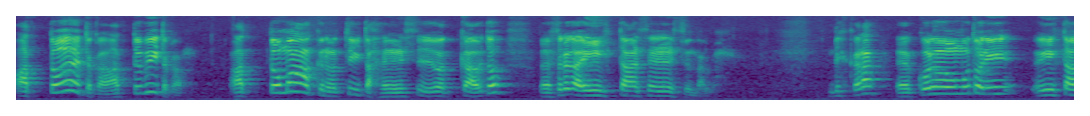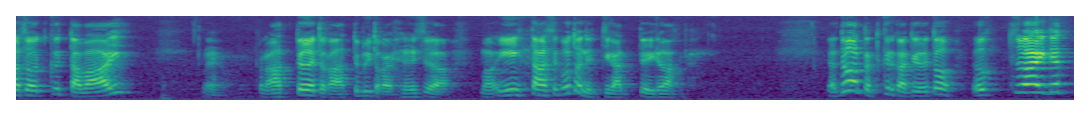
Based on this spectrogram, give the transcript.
アット A とかアット B とか、アットマークのついた変数を使うと、それがインスタンス変数になります。ですから、えこれをもとにインスタンスを作った場合、えこのアット A とかアット B とか変数は、まあ、インスタンスごとに違っているわけです。どうやって作るかというと、XYZ、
